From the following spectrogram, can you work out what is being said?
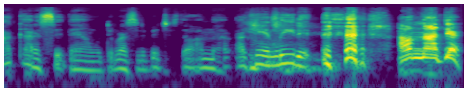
I gotta sit down with the rest of the bitches though. I'm not. I can't lead it. I'm not there.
